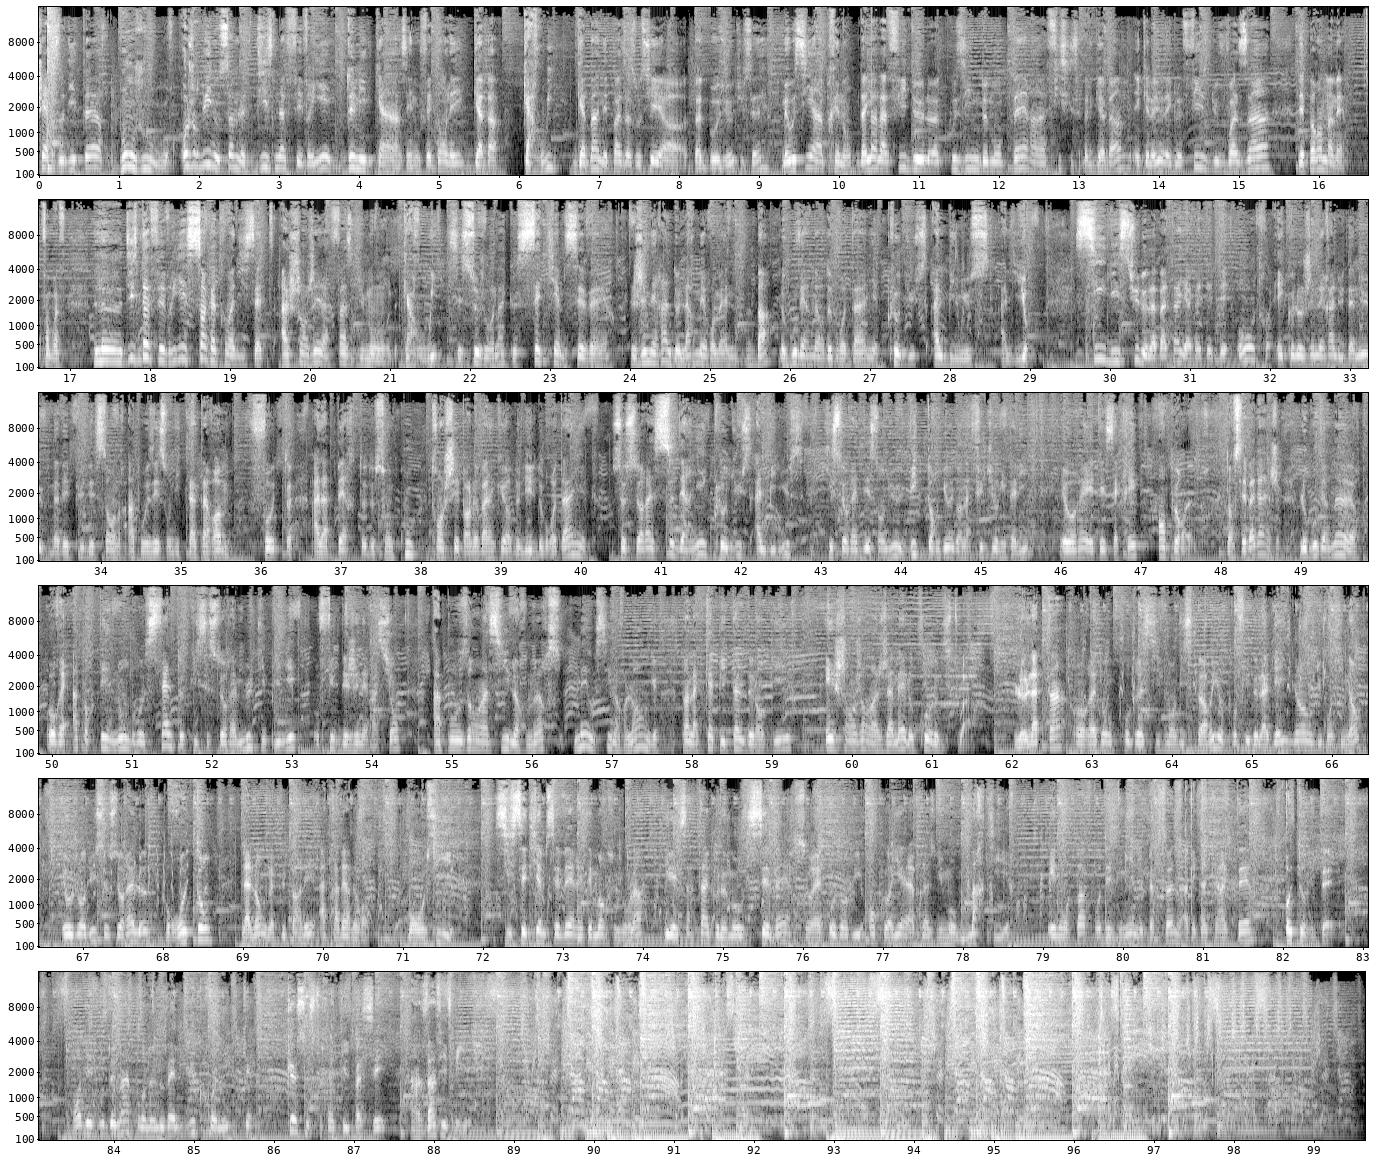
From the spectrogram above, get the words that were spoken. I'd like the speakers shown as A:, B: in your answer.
A: Chers auditeurs, bonjour. Aujourd'hui nous sommes le 19 février 2015 et nous fêtons les Gabins. Car oui, Gabin n'est pas associé à t'as de beaux yeux, tu sais, mais aussi à un prénom. D'ailleurs, la fille de la cousine de mon père a un fils qui s'appelle Gabin et qu'elle a eu avec le fils du voisin des parents de ma mère. Enfin bref, le 19 février 197 a changé la face du monde. Car oui, c'est ce jour-là que 7 Sévère, général de l'armée romaine, bat le gouverneur de Bretagne, Claudius Albinus, à Lyon. Si l'issue de la bataille avait été autre et que le général du Danube n'avait pu descendre imposer son dictat à Rome, faute à la perte de son cou tranché par le vainqueur de l'île de Bretagne, ce serait ce dernier, Claudius Albinus, qui serait descendu victorieux dans la future Italie et aurait été sacré empereur. Dans ses bagages, le gouverneur aurait apporté nombreux Celtes qui se seraient multipliés au fil des générations, imposant ainsi leurs mœurs, mais aussi leur langue, dans la capitale de l'Empire, échangeant à jamais le cours de l'histoire. Le latin aurait donc progressivement disparu au profit de la vieille langue du continent, et aujourd'hui ce serait le breton, la langue la plus parlée à travers l'Europe. Bon aussi, si Septième Sévère était mort ce jour-là, il est certain que le mot sévère serait aujourd'hui employé à la place du mot martyr, et non pas pour désigner une personne avec un caractère autoritaire. Rendez-vous demain pour une nouvelle vue chronique. Que se serait-il passé un 20 février?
